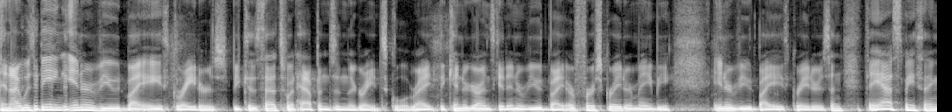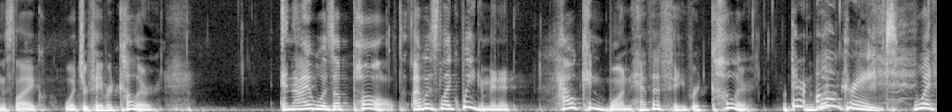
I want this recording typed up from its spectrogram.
And I was being interviewed by eighth graders because that's what happens in the grade school, right? The kindergartens get interviewed by, or first grader maybe, interviewed by eighth graders. And they asked me things like, What's your favorite color? And I was appalled. I was like, Wait a minute. How can one have a favorite color? They're all great. What?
